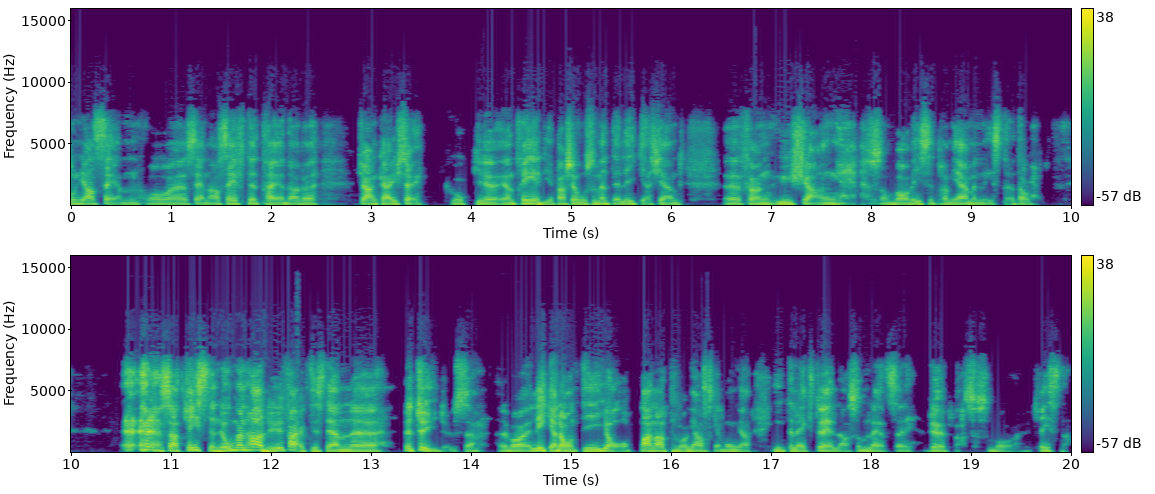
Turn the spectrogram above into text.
Sun Yat-sen och sen hans efterträdare Chiang Kai-shek och eh, en tredje person som inte är lika känd, eh, Feng Yuxiang, som var vice premiärminister ett tag. Så att kristendomen hade ju faktiskt en eh, betydelse. Det var likadant i Japan att det var ganska många intellektuella som lät sig döpas som var kristna.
